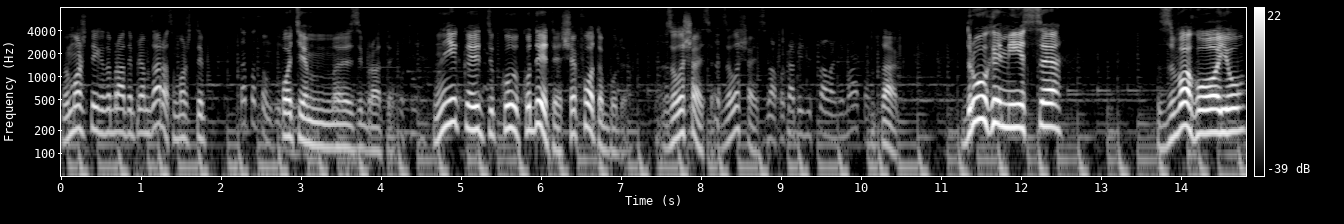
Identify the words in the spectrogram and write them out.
Ви можете їх забрати прямо зараз, можете потом. заберем. потім е, зібрати. Ні, к- ку- куди ти? Ще фото буде. Залишайся, залишайся. Да, пока пьедестала нема, так Так. Друге місце з вагою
